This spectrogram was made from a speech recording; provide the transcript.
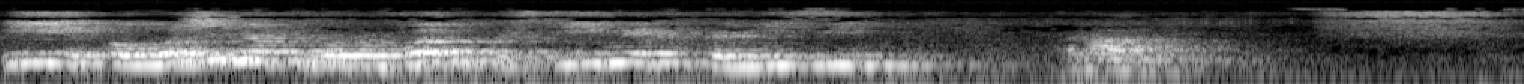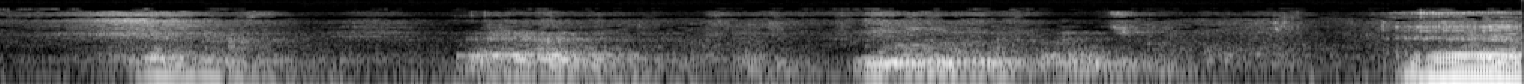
і положення про роботу постійних комісій ради. Е? Е,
